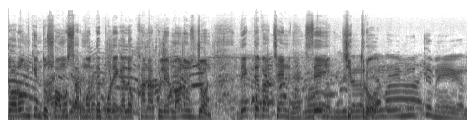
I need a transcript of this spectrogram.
চরম কিন্তু সমস্যার মধ্যে পড়ে গেল খানাকুলের মানুষজন। দেখতে পাচ্ছেন সেই চিত্র। এই মুহূর্তে ভেঙে গেল।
